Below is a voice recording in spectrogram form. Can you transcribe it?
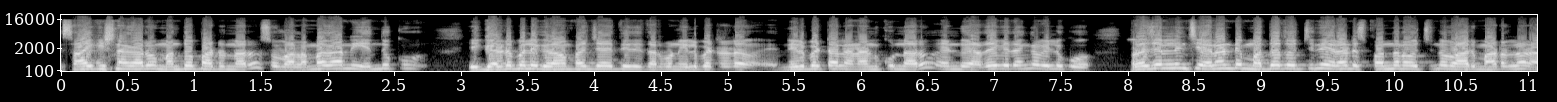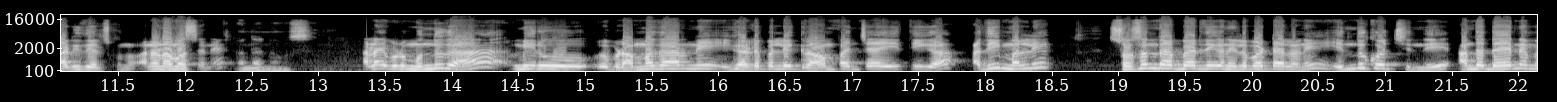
సాయి కృష్ణ గారు మనతో పాటు ఉన్నారు. సో వాళ్ళ అమ్మగారిని ఎందుకు ఈ గరుడపల్లి గ్రామ పంచాయతీ తరపున నిలబెట్టడం నిలబెట్టాలని అనుకున్నారు. అండ్ అదే విధంగా వీళ్ళకు ప్రజల నుంచి ఎలాంటి మద్దతు వచ్చింది ఎలాంటి స్పందన వచ్చిందో వారి మాటల్లో అడిగి తెలుసుకుందాం. అన్న నమస్తేనే. అన్న నమస్తే. అన్న ఇప్పుడు ముందుగా మీరు ఇప్పుడు అమ్మగారిని ఈ గడ్డపల్లి గ్రామ పంచాయతీగా అది మళ్ళీ స్వతంత్ర అభ్యర్థిగా నిలబెట్టాలని ఎందుకు వచ్చింది? అంత ధైర్యం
